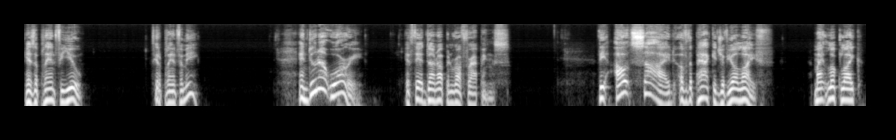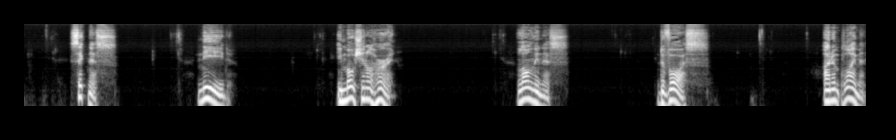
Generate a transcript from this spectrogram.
He has a plan for you. He's got a plan for me. And do not worry if they're done up in rough wrappings. The outside of the package of your life might look like sickness, need, emotional hurt, loneliness, divorce, unemployment.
